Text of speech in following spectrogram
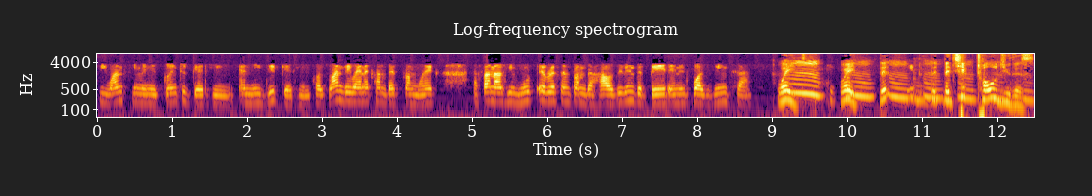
he wants him and he's going to get him, and he did get him. Because one day when I come back from work, I found out he moved everything from the house, even the bed, and it was winter. Wait, mm, wait. Mm, the, mm, the, the chick told you this.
